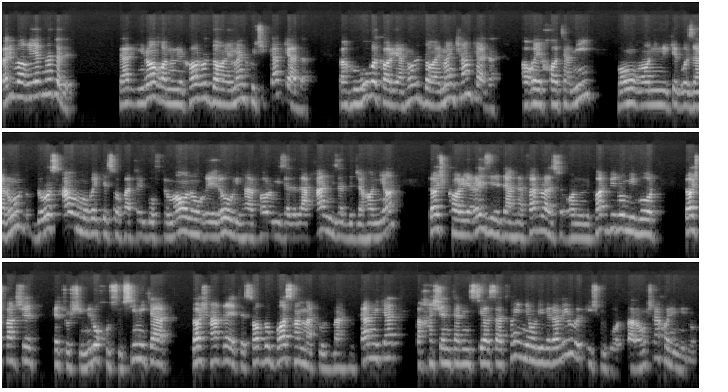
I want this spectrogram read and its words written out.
ولی واقعیت نداره. در ایران قانون کار رو دائما کوچیک‌تر کردن و حقوق کارگرها رو دائما کم کردن. آقای خاتمی با اون قانونی که گذروند درست همون موقعی که صحبت گفتمان و غیره و این حرفا رو می‌زد لبخند می‌زد به جهانیان داشت کارگرای زیر ده نفر رو از قانون کار بیرون می‌برد داشت بخش پتروشیمی رو خصوصی می‌کرد داشت حق اعتصاب رو باز هم محدود محدودتر می‌کرد و خشنترین سیاست های نئولیبرالی رو به پیش می‌برد. فراموش نکنیم این رو.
